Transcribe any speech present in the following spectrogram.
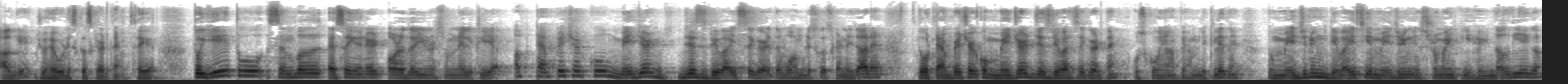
आगे जो है वो डिस्कस करते हैं ठीक है? तो ये तो सिंबल ऐसा यूनिट और अदर यूनिट्स हमने लिख लिया। अब टेम्परेचर को मेजर जिस डिवाइस से करते हैं, वो हम डिस्कस करने जा रहे हैं। तो टेम्परेचर को मेजर जिस डिवाइस से करते हैं, उसको यहाँ पे हम लिख लेते हैं। तो मेजरिंग डिवाइस या मेजरिंग इंस्ट्रूमेंट की हेड डाल दिएगा।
